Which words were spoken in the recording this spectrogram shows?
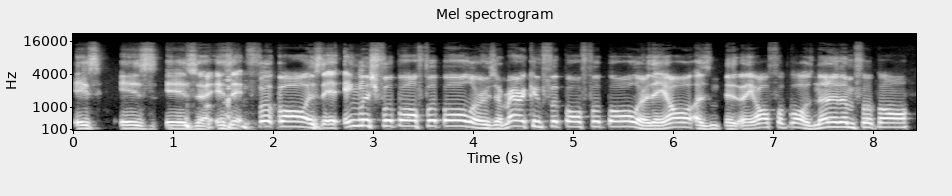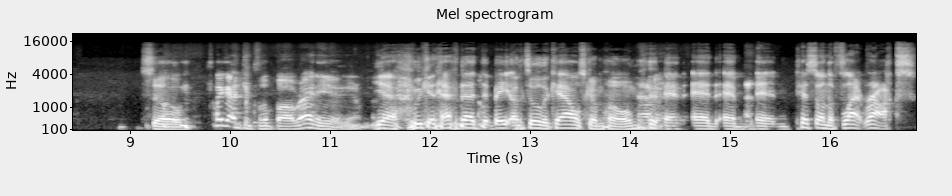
is is is uh, is it football? Is it English football football, or is American football football? Or are they all? Is, are they all football? Is none of them football? So I got your football right here. You know? yeah, we can have that debate until the cows come home and and and, and piss on the flat rocks.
